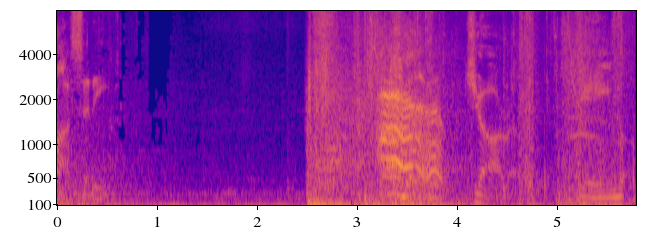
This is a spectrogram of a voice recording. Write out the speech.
atrocity. Jara, game.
